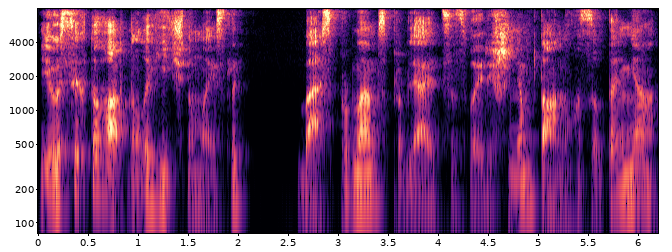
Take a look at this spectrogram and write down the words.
І усі, хто гарно логічно мислить, без проблем справляється з вирішенням даного завдання.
